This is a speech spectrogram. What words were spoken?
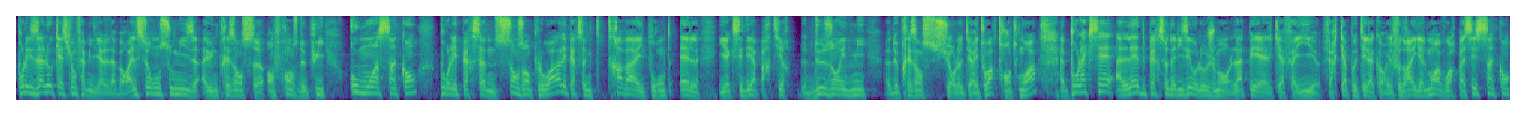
Pour les allocations familiales d'abord, elles seront soumises à une présence en France depuis au moins 5 ans pour les personnes sans emploi. Les personnes qui travaillent pourront, elles, y accéder à partir de 2 ans et demi de présence sur le territoire, 30 mois. Pour l'accès à l'aide personnalisée au logement, l'APL qui a failli faire capoter l'accord, il faudra également avoir passé 5 ans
